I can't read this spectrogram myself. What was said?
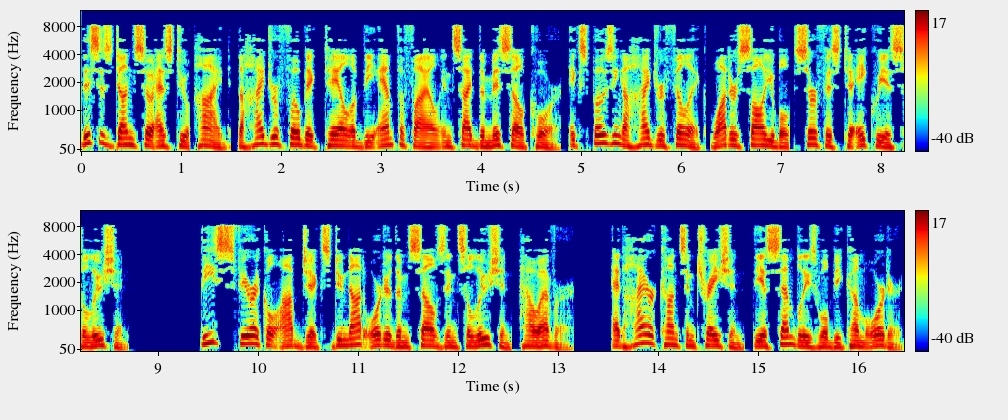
This is done so as to hide the hydrophobic tail of the amphiphile inside the micelle core, exposing a hydrophilic water-soluble surface to aqueous solution. These spherical objects do not order themselves in solution, however. At higher concentration, the assemblies will become ordered.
